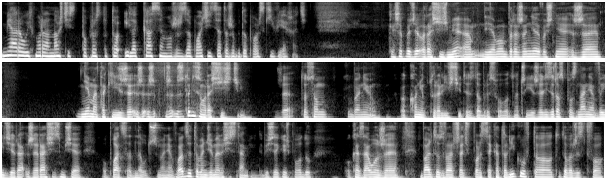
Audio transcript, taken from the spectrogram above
miarą ich moralności jest po prostu to, ile kasy możesz zapłacić za to, żeby do Polski wjechać. Kasia powiedziała o rasizmie, a ja mam wrażenie właśnie, że nie ma takiej, że, że, że, że, to nie są rasiści, że to są chyba, nie wiem, chyba koniunkturaliści to jest dobre słowo. Znaczy, jeżeli z rozpoznania wyjdzie, że rasizm się opłaca dla utrzymania władzy, to będziemy rasistami. Gdyby się z jakiegoś powodu okazało, że warto zwalczać w Polsce katolików, to, to towarzystwo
